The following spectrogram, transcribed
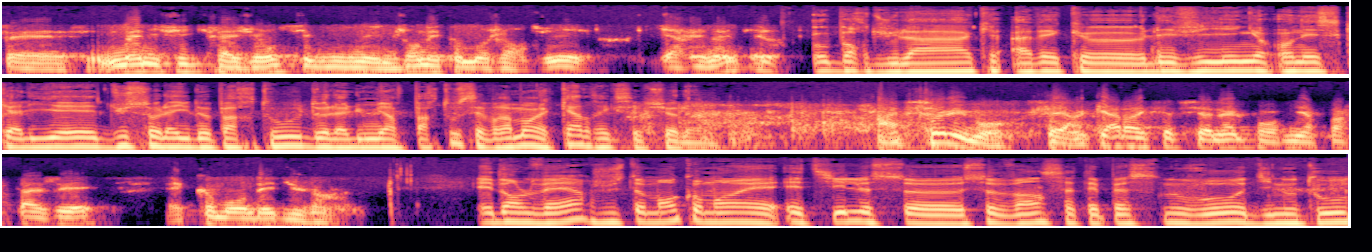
c'est une magnifique région. Si vous venez une journée comme aujourd'hui, il n'y a rien à dire. Au bord du lac, avec euh, les vignes, en escalier, du soleil de partout, de la lumière de partout, c'est vraiment un cadre exceptionnel. Absolument. C'est un cadre exceptionnel pour venir partager et commander du vin. Et dans le verre, justement, comment est- est-il ce, ce vin, cet épaisse nouveau? Dis-nous tout.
